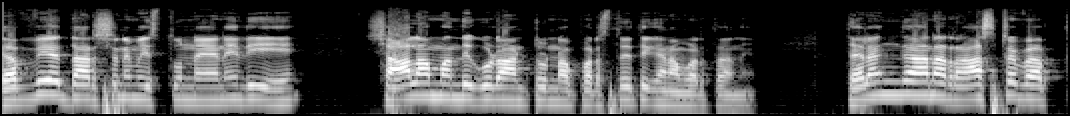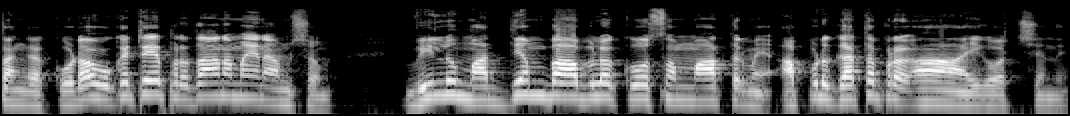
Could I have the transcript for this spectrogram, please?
గవ్వే దర్శనమిస్తున్నాయనేది చాలామంది కూడా అంటున్న పరిస్థితి కనబడుతుంది. తెలంగాణ రాష్ట్ర వ్యాప్తంగా కూడా ఒకటే ప్రధానమైన అంశం. వీళ్ళు మద్యం బాబుల కోసం మాత్రమే. అప్పుడు గత ప్ర ఇగ వచ్చింది.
